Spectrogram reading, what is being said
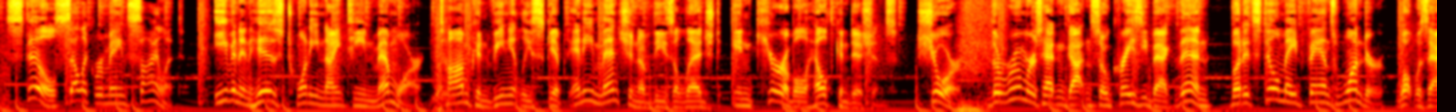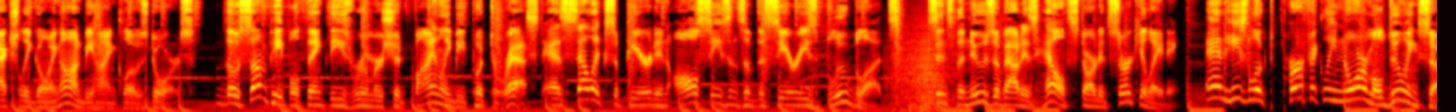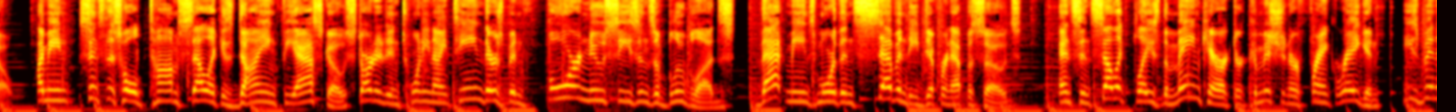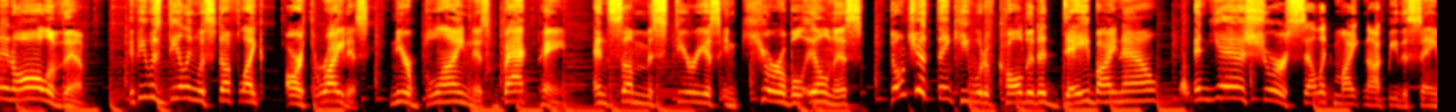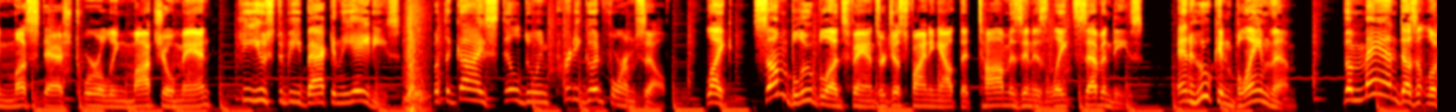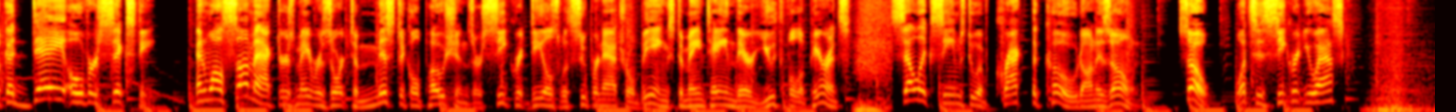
Still, Selleck remained silent. Even in his 2019 memoir, Tom conveniently skipped any mention of these alleged incurable health conditions. Sure, the rumors hadn't gotten so crazy back then, but it still made fans wonder what was actually going on behind closed doors. Though some people think these rumors should finally be put to rest, as Selleck's appeared in all seasons of the series Blue Bloods, since the news about his health started circulating. And he's looked perfectly normal doing so. I mean, since this whole Tom Selleck is dying fiasco started in 2019, there's been four new seasons of Blue Bloods. That means more than 70 different episodes. And since Selleck plays the main character, Commissioner Frank Reagan, he's been in all of them. If he was dealing with stuff like arthritis, near blindness, back pain, and some mysterious incurable illness, don't you think he would have called it a day by now? And yeah, sure, Selleck might not be the same mustache twirling macho man he used to be back in the 80s, but the guy's still doing pretty good for himself. Like, some Blue Bloods fans are just finding out that Tom is in his late 70s, and who can blame them? The man doesn't look a day over 60. And while some actors may resort to mystical potions or secret deals with supernatural beings to maintain their youthful appearance, Selleck seems to have cracked the code on his own. So, what's his secret, you ask?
